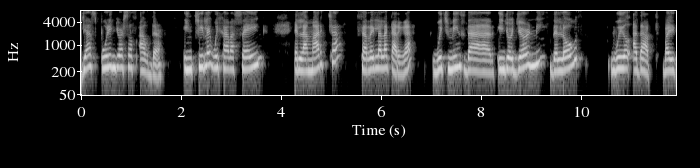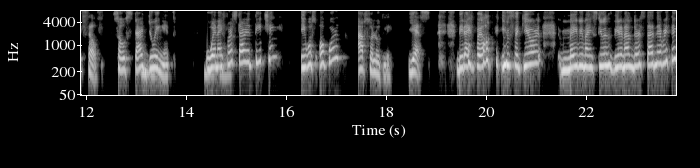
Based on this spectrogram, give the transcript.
Just putting yourself out there. In Chile, we have a saying En la marcha se arregla la carga, which means that in your journey, the load will adapt by itself. So start mm-hmm. doing it. When I mm-hmm. first started teaching, it was awkward. Absolutely. Yes. Did I feel insecure? Maybe my students didn't understand everything?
